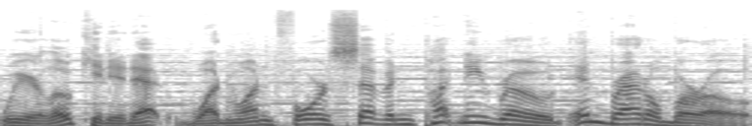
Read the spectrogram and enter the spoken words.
We are located at 1147 Putney Road in Brattleboro.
